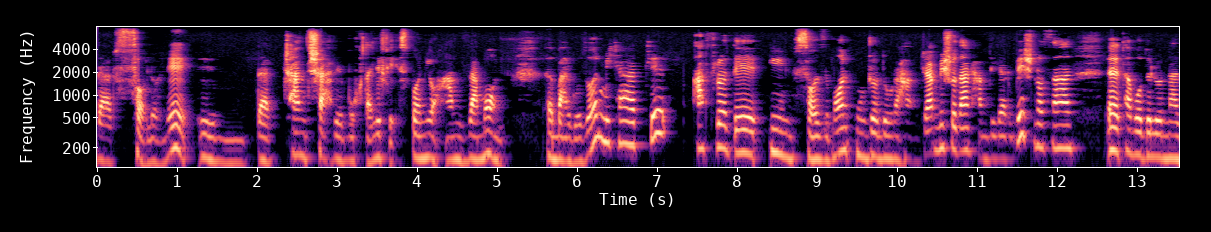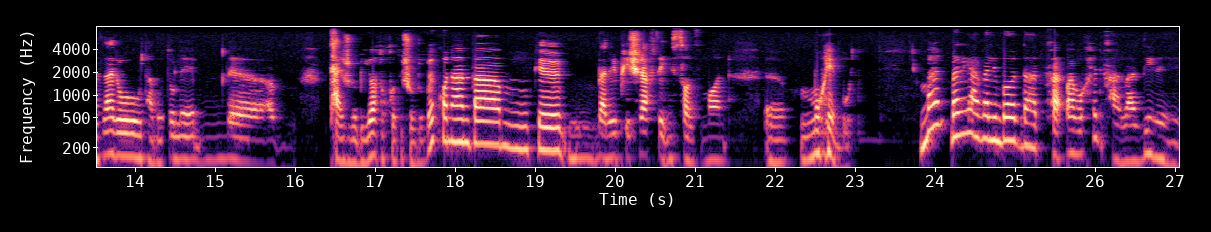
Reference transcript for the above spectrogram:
در سالانه در چند شهر مختلف اسپانیا همزمان برگزار می‌کرد که افراد این سازمان اونجا دور هم جمع می شدن همدیگر رو بشناسن تبادل و نظر و تبادل تجربیات خودشون رو بکنن و که برای پیشرفت این سازمان مهم بود. من برای اولین بار در اواخر فروردین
